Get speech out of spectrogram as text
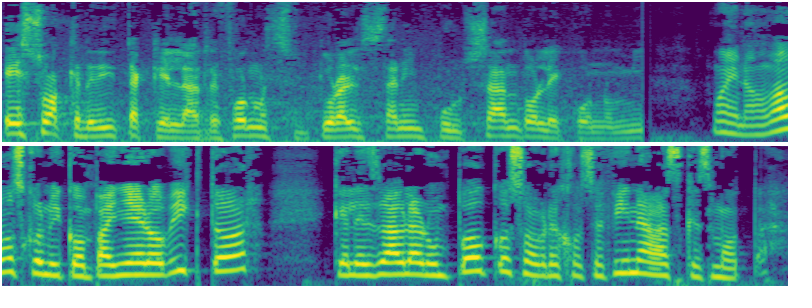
Eso acredita que las reformas estructurales están impulsando la economía. Bueno, vamos con mi compañero Víctor, que les va a hablar un poco sobre Josefina Vázquez Mota.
